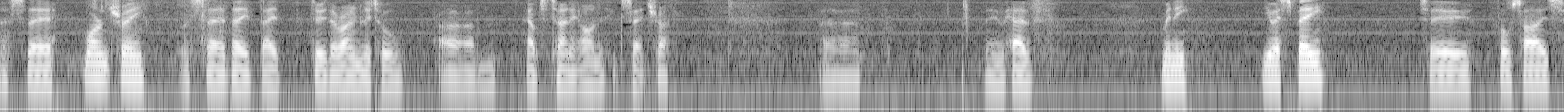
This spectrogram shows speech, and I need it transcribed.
That's their warranty. That's their they they do their own little um, how to turn it on, etc. Uh, there we have mini USB to full size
